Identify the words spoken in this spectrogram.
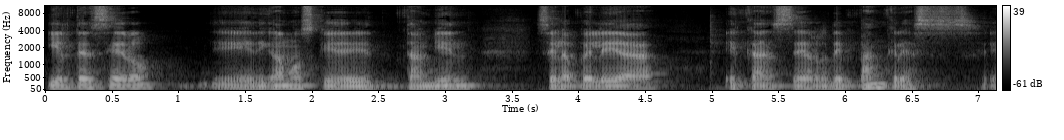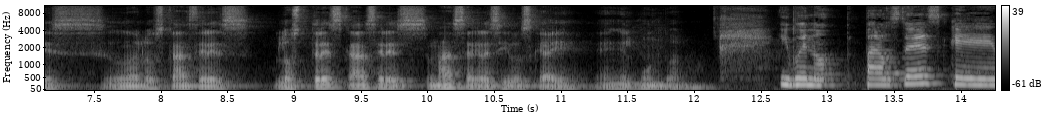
Y el tercero, eh, digamos que también se la pelea el cáncer de páncreas. Es uno de los cánceres, los tres cánceres más agresivos que hay en el mundo. Y bueno, para ustedes que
